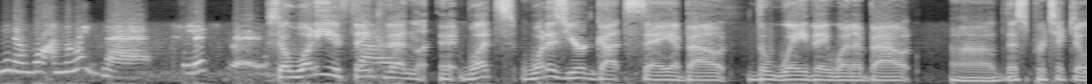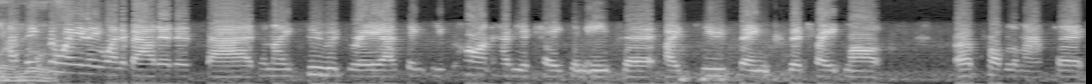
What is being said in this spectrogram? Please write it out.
you know, what a nightmare to live through. So, what do you think then? What's what does your gut say about the way they went about uh, this particular I think move? the way they went about it is bad, and I do agree. I think you can't have your cake and eat it. I do think the trademarks are problematic.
